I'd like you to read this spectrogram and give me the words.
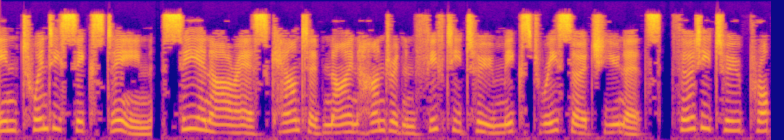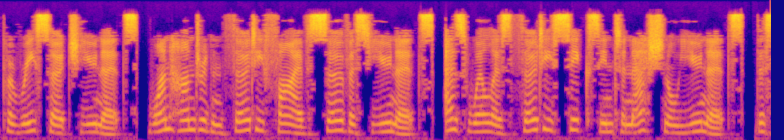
In 2016, CNRS counted 952 mixed research units, 32 proper research units, 135 service units, as well as 36 international units. The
